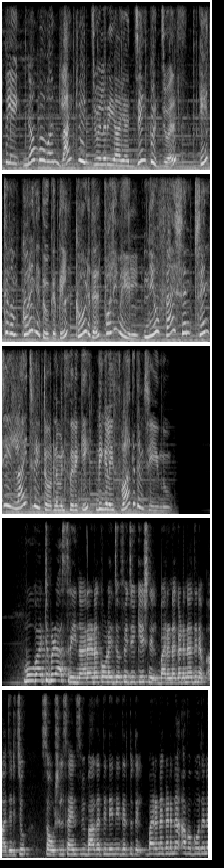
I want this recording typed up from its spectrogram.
കേരളത്തിലെ നമ്പർ വൺ ലൈറ്റ് വെയിറ്റ് ജ്വല്ലറിയായ ജേക്കു ജ്വൽസ് ഏറ്റവും കുറഞ്ഞ തൂക്കത്തിൽ കൂടുതൽ പൊലിമയിൽ new fashion trendy light weight ornaments ഒരുക്കി നിങ്ങളെ സ്വാഗതം ചെയ്യുന്നു. മൂവാറ്റുപുഴ ശ്രീനാരായണ കോളേജ് ഓഫ് എഡ്യൂക്കേഷനിൽ ഭരണഘടനാ ദിനം ആചരിച്ചു. സോഷ്യൽ സയൻസ് വിഭാഗത്തിന്റെ നേതൃത്വത്തിൽ ഭരണഘടനാ അവബോധന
